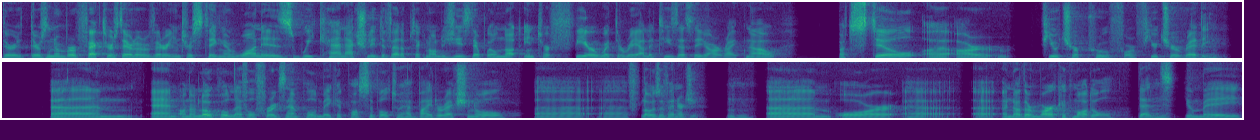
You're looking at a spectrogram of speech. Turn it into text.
there, there's a number of factors there that are very interesting, and one is we can actually develop technologies that will not interfere with the realities as they are right now, but still uh, are future-proof or future-ready. Um, and on a local level, for example, make it possible to have bidirectional uh, uh, flows of energy mhm. um, or uh, uh, another market model that Mhm. you may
